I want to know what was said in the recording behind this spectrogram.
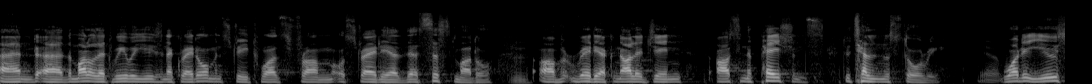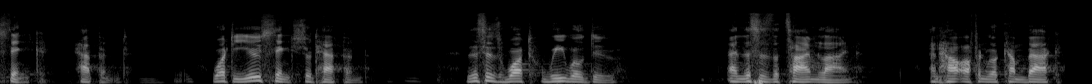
And uh, the model that we were using at Great Ormond Street was from Australia, the assist model of really acknowledging, asking the patients to tell them the story. What do you think happened? What do you think should happen? This is what we will do. And this is the timeline and how often we'll come back.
